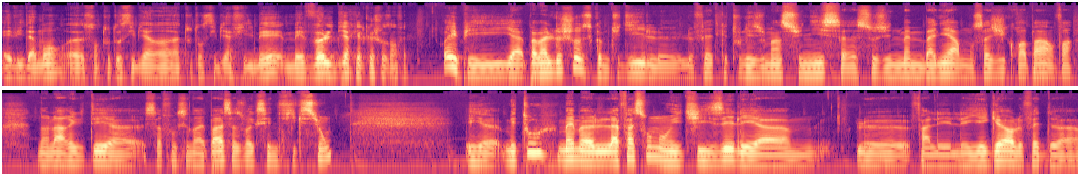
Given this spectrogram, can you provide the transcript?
évidemment, euh, sont tout aussi bien tout aussi bien filmées, mais veulent dire quelque chose en fait. Oui, et puis il y a pas mal de choses, comme tu dis, le, le fait que tous les humains s'unissent sous une même bannière, bon ça j'y crois pas, enfin dans la réalité ça fonctionnerait pas, ça se voit que c'est une fiction. Et, mais tout, même la façon dont utiliser les, le, enfin les, les Jaeger, le fait de euh,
